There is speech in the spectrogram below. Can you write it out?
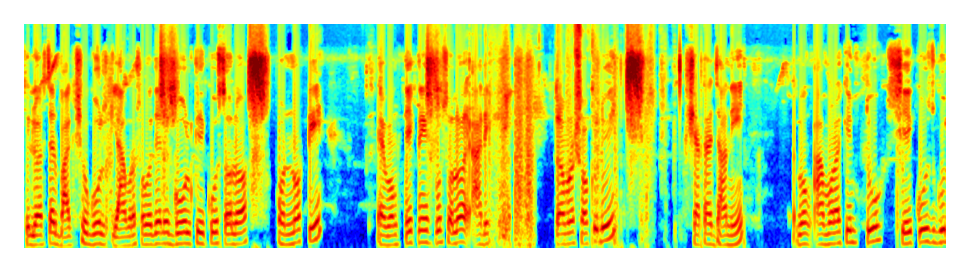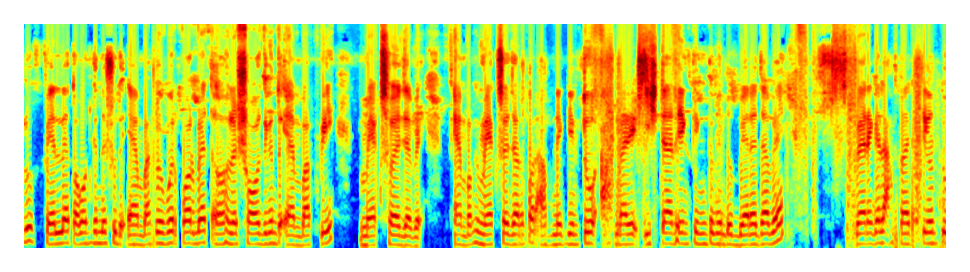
খেলোয়াড়ের বাকি সব গোল কি আমরা সবাই জানি গোল কি কোচ হলো অন্যটি, এবং টেকনিক কোচ হলো আরেকটি তো আমরা সকলেই সেটা জানি। এবং আমরা কিন্তু সেই কোচগুলো ফেললে তখন কিন্তু শুধু এমবাপি উপর পড়বে, তাহলে সহজে কিন্তু এমবাপি ম্যাক্স হয়ে যাবে। এমবাপি ম্যাক্স হয়ে যাওয়ার পর আপনি কিন্তু আপনার স্টার র্যাঙ্কিং তো কিন্তু বেড়ে যাবে। বেড়ে গেলে আপনার কিন্তু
